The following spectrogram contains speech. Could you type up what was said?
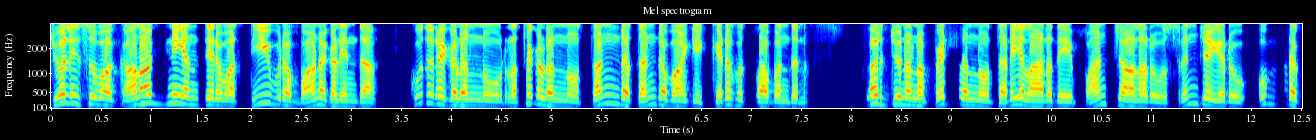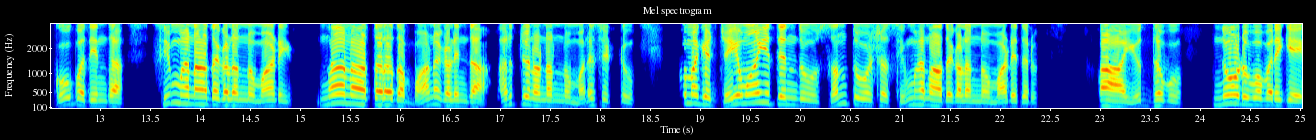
ಜ್ವಲಿಸುವ ಕಾಲಾಗ್ನಿಯಂತಿರುವ ತೀವ್ರ ಬಾಣಗಳಿಂದ ಕುದುರೆಗಳನ್ನು, ರಥಗಳನ್ನು ತಂಡ ತಂಡವಾಗಿ ಕೆಡಹುತ್ತಾ ಬಂದನು. ಅರ್ಜುನನ ಪೆಟ್ಟನ್ನು ತಡೆಯಲಾರದೆ ಪಾಂಚಾಲರು, ಸಂಜಯರು ಉಗ್ರ ಕೋಪದಿಂದ ಸಿಂಹನಾದಗಳನ್ನು ಮಾಡಿ ನಾನಾ ತರದ ಬಾಣಗಳಿಂದ ಅರ್ಜುನನನ್ನು ಮರೆಸಿಟ್ಟು, ತಮಗೆ ಜಯವಾಯಿತೆಂದು ಸಂತೋಷ ಸಿಂಹನಾದಗಳನ್ನು ಮಾಡಿದರು. ಆ ಯುದ್ಧವು ನೋಡುವವರಿಗೆ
